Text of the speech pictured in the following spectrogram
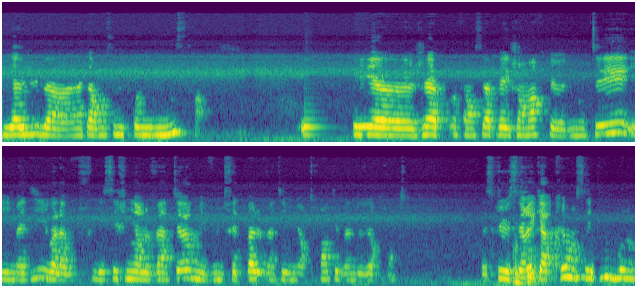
Il y a eu l'intervention du Premier ministre. Et, euh, j'ai, enfin, on s'est appelé avec Jean-Marc euh, Monté et il m'a dit voilà, vous laissez finir le 20h, mais vous ne faites pas le 21h30 et 22h30. Parce que c'est vrai qu'après, on s'est dit bon,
